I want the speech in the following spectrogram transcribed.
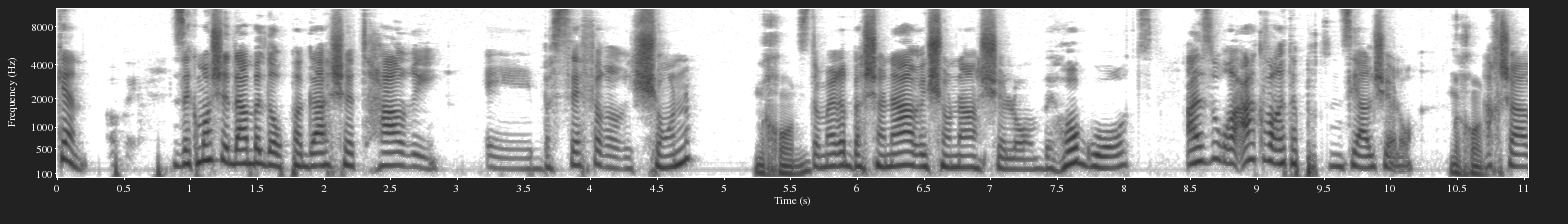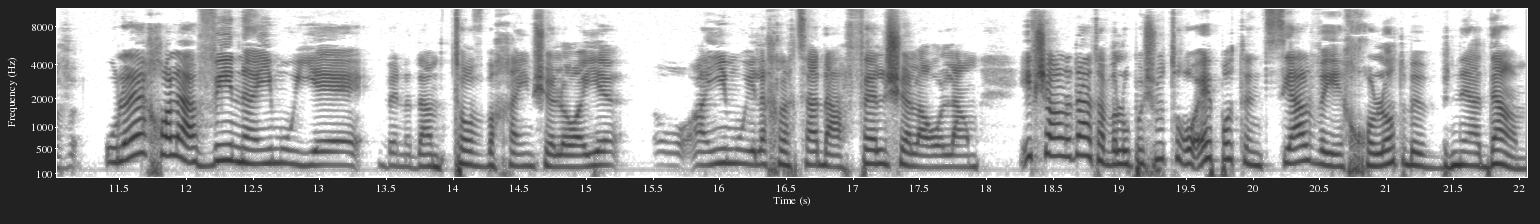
כן, אוקיי. זה כמו שדמבלדור פגש את הארי אה, בספר הראשון, נכון, זאת אומרת בשנה הראשונה שלו בהוגוורטס, אז הוא ראה כבר את הפוטנציאל שלו. נכון. עכשיו, הוא לא יכול להבין האם הוא יהיה בן אדם טוב בחיים שלו, היה- או האם הוא ילך לצד האפל של העולם. אי אפשר לדעת, אבל הוא פשוט רואה פוטנציאל ויכולות בבני אדם.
